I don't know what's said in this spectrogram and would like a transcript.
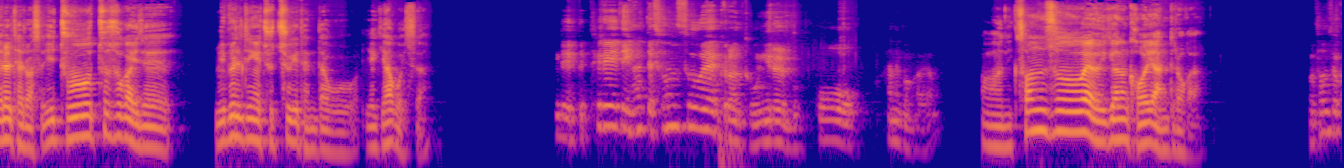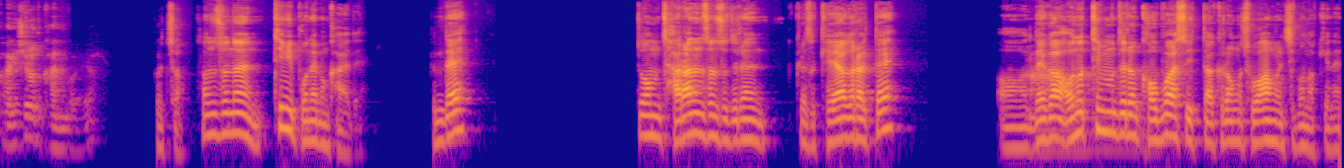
얘를 데려왔어. 이 두 투수가 이제 rebuilding의 주축이 된다고 얘기하고 있어요. 근데 이렇게 trading 할 때 선수의 그런 동의를 묻고 하는 건가요? 어, 선수의 의견은 거의 안 들어가요. 선수 가기 싫어도 가는 거예요? 그렇죠. 선수는 팀이 보내면 가야 돼. 근데 좀 잘하는 선수들은 그래서 계약을 할 때 어, 아. 내가 어느 팀들은 거부할 수 있다 그런 조항을 집어넣긴 해.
